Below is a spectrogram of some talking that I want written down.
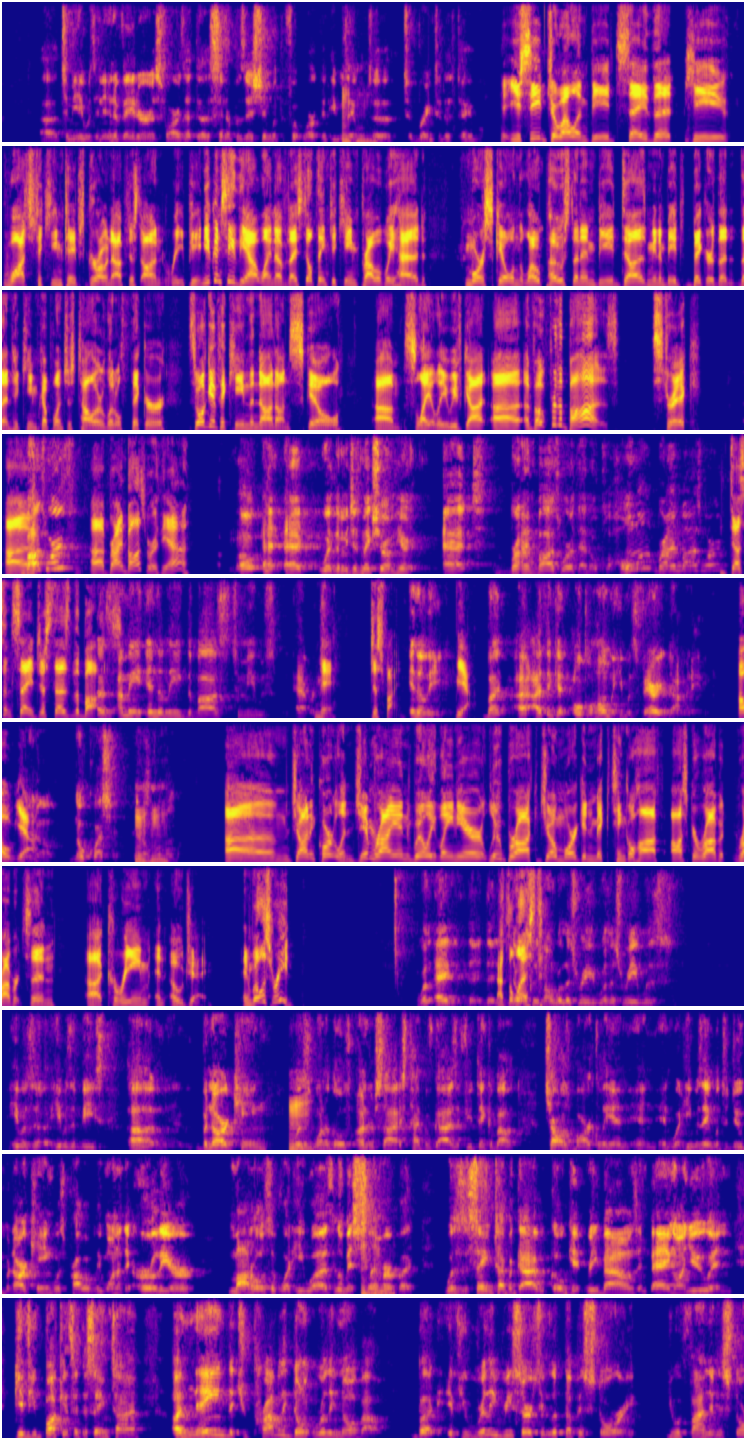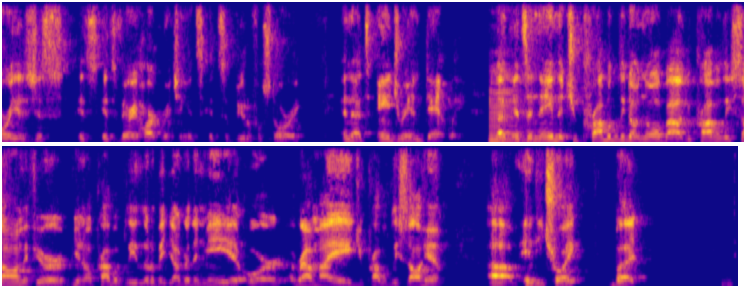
Uh, to me, it was an innovator as far as at the center position with the footwork that he was Mm-hmm. able to to bring to the table. You see Joel Embiid say that he watched Hakeem tapes growing up just on repeat. And you can see the outline of it. I still think Hakeem probably had more skill in the low post than Embiid does. I mean, Embiid's bigger than than Hakeem, couple inches taller, a little thicker. So I'll give Hakeem the nod on skill um, slightly. We've got uh, a vote for the Boz, Strick. Uh, Bosworth? uh, Brian Bosworth, yeah. Oh, at, at wait, let me just make sure I'm hearing at Brian Bosworth at Oklahoma. Brian Bosworth. Doesn't say, just says the Boz. I mean, in the league, the Boz to me was average. Nah, just fine. In the league, Yeah. but I, I think at Oklahoma he was very dominating. Oh, yeah. You know, no question. In Mhm. Oklahoma. Um, John and Cortland, Jim Ryan, Willie Lanier, Lou Brock, Joe Morgan, Mick Tingelhoff, Oscar Robert Robertson, uh, Kareem, and OJ, and Willis Reed. Well, hey, the, the, That's a list. Sleep on Willis Reed. Willis Reed was he was a he was a beast. Uh, Bernard King was Mm. one of those undersized type of guys. If you think about Charles Barkley and, and and what he was able to do, Bernard King was probably one of the earlier models of what he was. A little bit mm-hmm. slimmer, but was the same type of guy would go get rebounds and bang on you and give you buckets at the same time. A name that you probably don't really know about, but if you really researched and looked up his story, you would find that his story is just it's it's very heart wrenching. It's it's a beautiful story, and that's Adrian Dantley. That, it's a name that you probably don't know about. You probably saw him if you're, you know, probably a little bit younger than me or around my age. You probably saw him uh, in Detroit, but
